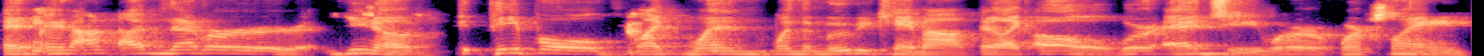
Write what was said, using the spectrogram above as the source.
And, and I've never, you know, p- people like when when the movie came out, they're like, "Oh, we're edgy. We're we're playing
